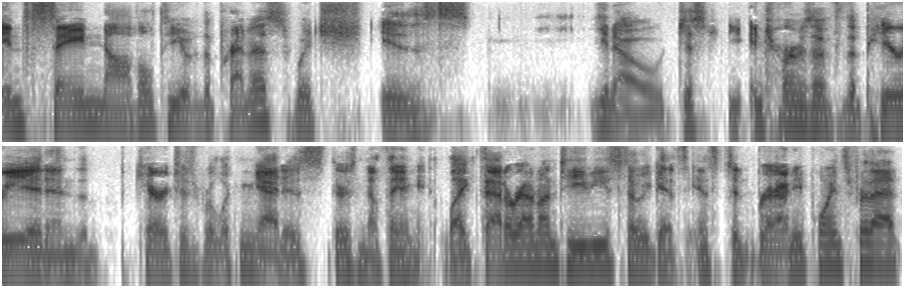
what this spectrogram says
insane novelty of the premise, which is, you know, just in terms of the period and the characters we're looking at is there's nothing like that around on TV, so it gets instant brownie points for that.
